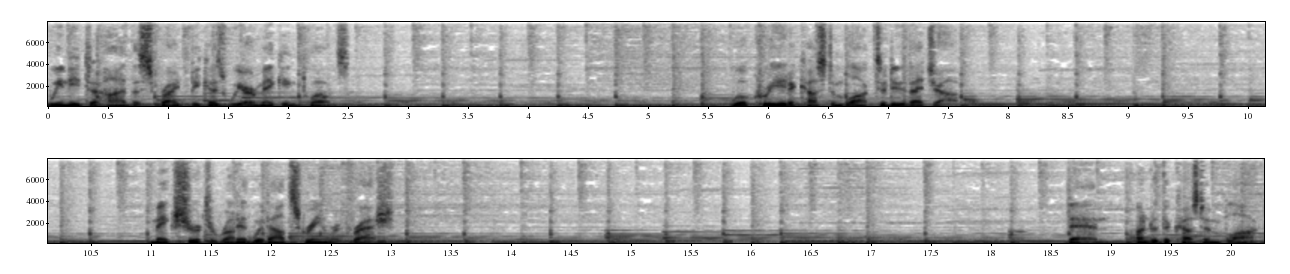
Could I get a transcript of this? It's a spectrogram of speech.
we need to hide the sprite because we are making clones. We'll create a custom block to do that job. Make sure to run it without screen refresh. Then, under the custom block,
